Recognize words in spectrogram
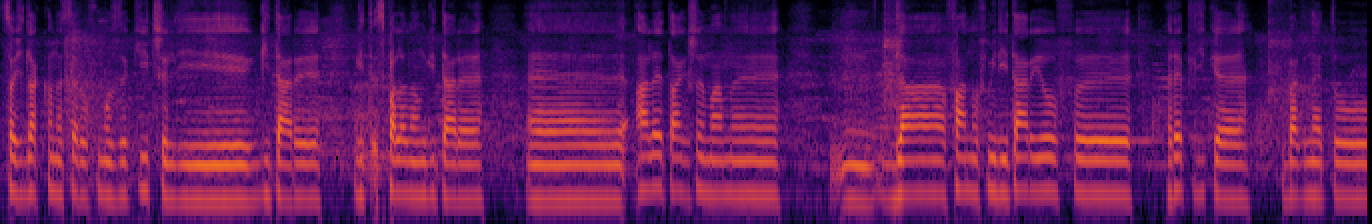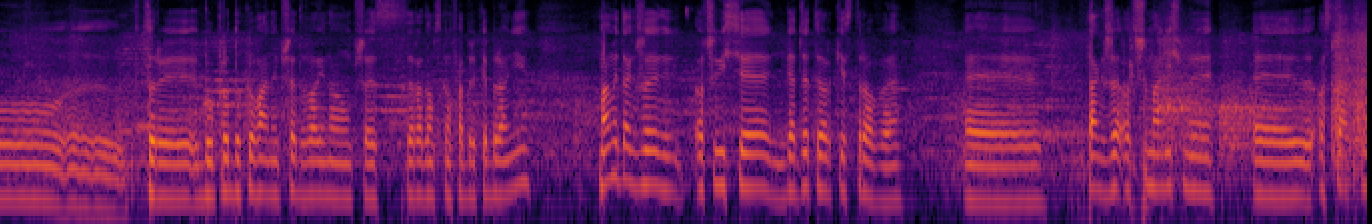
coś dla koneserów muzyki, czyli gitary, git- spaloną gitarę, e, ale także mamy mm, dla fanów militariów e, replikę bagnetu, e, który był produkowany przed wojną przez Radomską Fabrykę Broni. Mamy także oczywiście gadżety orkiestrowe. E, Także otrzymaliśmy e, ostatni,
